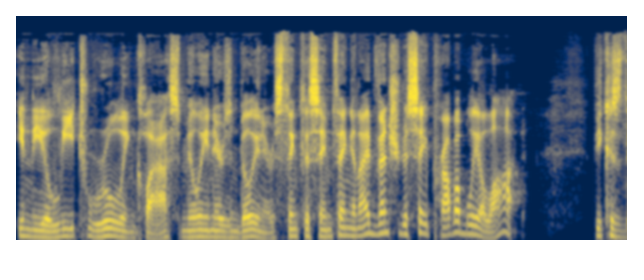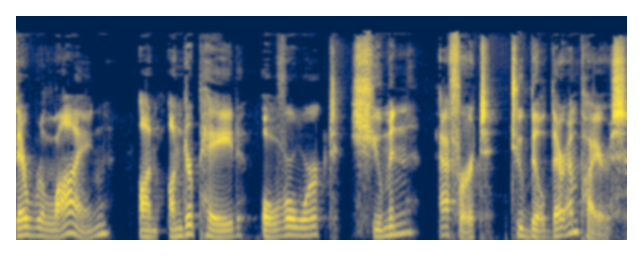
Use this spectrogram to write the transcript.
in the elite ruling class, millionaires and billionaires, think the same thing. And I'd venture to say probably a lot because they're relying on underpaid, overworked human effort to build their empires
